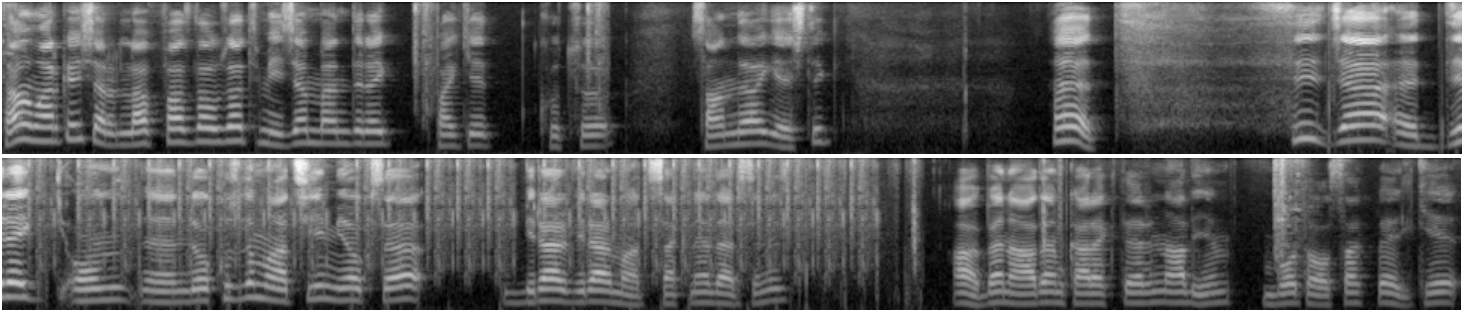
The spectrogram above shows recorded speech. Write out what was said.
Tamam arkadaşlar laf fazla uzatmayacağım. Ben direkt paket, kutu, sandığa geçtik. Evet. Sizce e, direkt 10 e, 9'lu mu atayım yoksa birer birer mi atsak ne dersiniz? Abi ben Adem karakterini alayım. Bot olsak belki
